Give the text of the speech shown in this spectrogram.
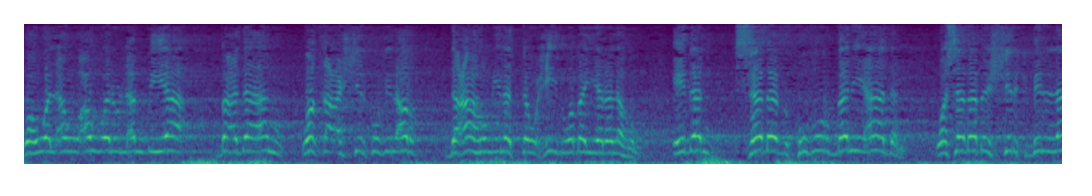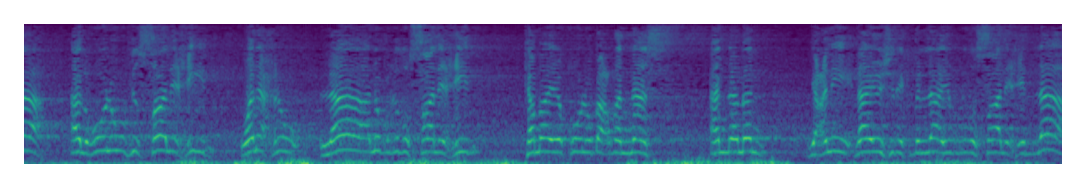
وهو أول الأنبياء بعد أن وقع الشرك في الأرض دعاهم إلى التوحيد وبين لهم. إذا سبب كفر بني آدم وسبب الشرك بالله الغلو في الصالحين ونحن لا نبغض الصالحين. كما يقول بعض الناس أن من يعني لا يشرك بالله يبغض الصالحين لا.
